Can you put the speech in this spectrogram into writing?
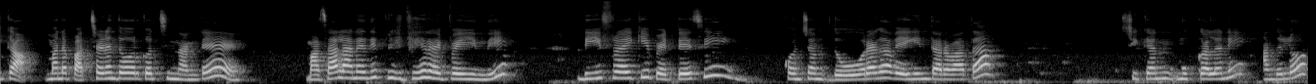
ఇక మన పచ్చడి ఎంతవరకు వచ్చిందంటే మసాలా అనేది ప్రిపేర్ అయిపోయింది. డీప్ ఫ్రైకి పెట్టేసి కొంచెం దూరగా వేగిన తర్వాత చికెన్ ముక్కలని అందులో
